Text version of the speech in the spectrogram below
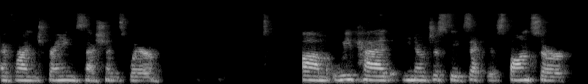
I've run training sessions where um, we've had, you know, just the executive sponsor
